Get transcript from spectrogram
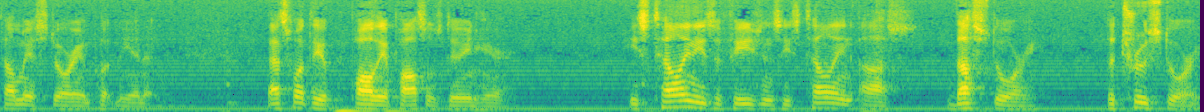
Tell me a story and put me in it. That's what the, Paul the Apostle is doing here. He's telling these Ephesians, he's telling us the story, the true story.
